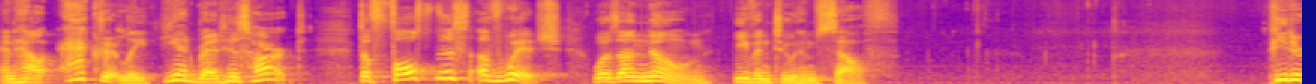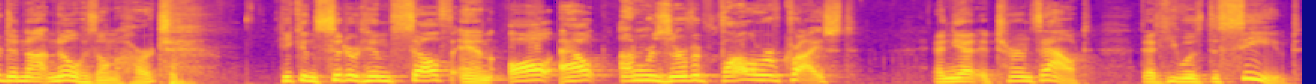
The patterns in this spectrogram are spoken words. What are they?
and how accurately he had read his heart the falseness of which was unknown even to himself. Peter did not know his own heart. He considered himself an all out, unreserved follower of Christ. And yet it turns out that he was deceived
